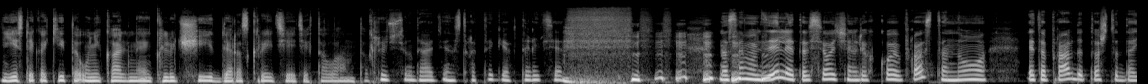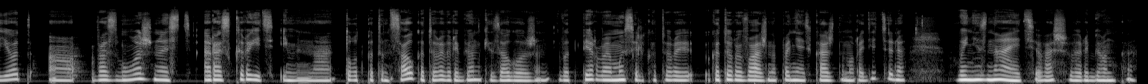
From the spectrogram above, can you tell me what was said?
Есть ли какие-то уникальные ключи для раскрытия этих талантов? Ключ всегда один — стратегия авторитет. На самом деле это все очень легко и просто, но это правда то, что дает а, возможность раскрыть именно тот потенциал, который в ребенке заложен. Вот первая мысль, который, которую важно понять каждому родителю, вы не знаете вашего ребенка.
